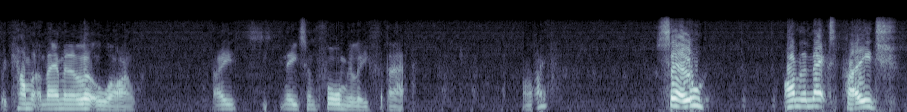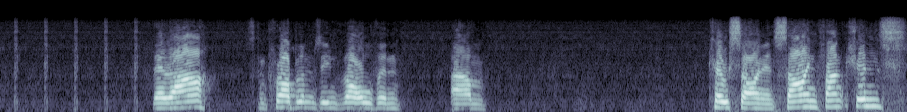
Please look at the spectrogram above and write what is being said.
We're coming to them in a little while. I Need some formulae for that. Alright? So, on the next page, there are some problems involving um, cosine and sine functions.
